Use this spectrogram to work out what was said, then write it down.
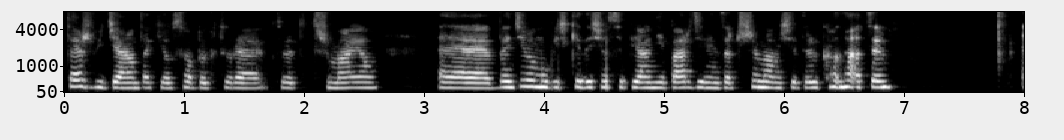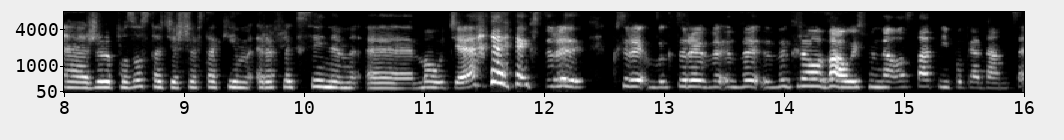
też widziałam takie osoby, które, które to trzymają. E, będziemy mówić kiedyś o sypialni bardziej, więc zatrzymam się tylko na tym, e, żeby pozostać jeszcze w takim refleksyjnym e, modzie, który, który, który wy, wy, wykreowałyśmy na ostatniej pogadance.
